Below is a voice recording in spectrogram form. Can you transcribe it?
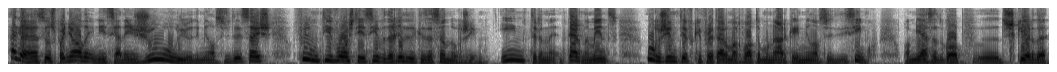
A Guerra Civil Espanhola, iniciada em julho de 1986, foi um motivo ostensivo da radicalização do regime. Internamente, o regime teve que enfrentar uma revolta monarca em 1985, uma ameaça de golpe eh, de esquerda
